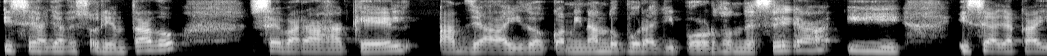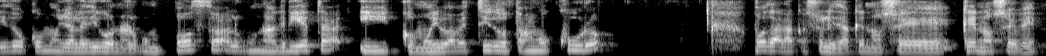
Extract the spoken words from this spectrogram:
y se haya desorientado, se baraja que él haya ido caminando por allí, por donde sea, y, se haya caído, como ya le digo, en algún pozo, alguna grieta, y como iba vestido tan oscuro, pues da la casualidad que no se, que no se ve,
